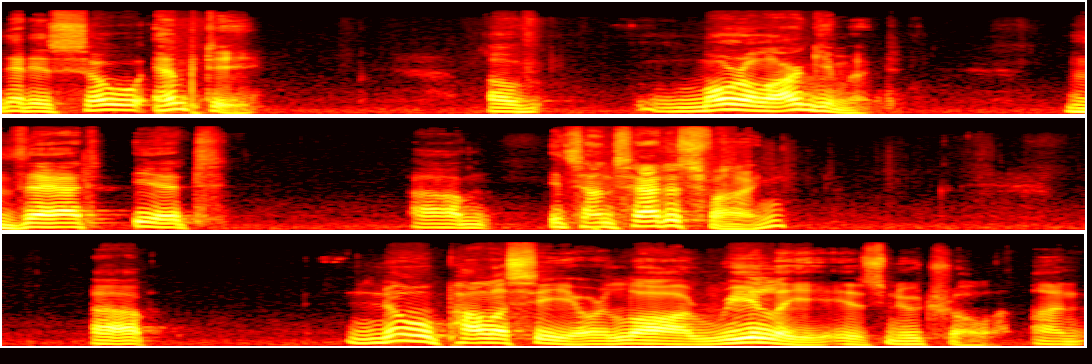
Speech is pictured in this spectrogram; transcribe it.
that is so empty of moral argument that it, um, it's unsatisfying uh, no policy or law really is neutral on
